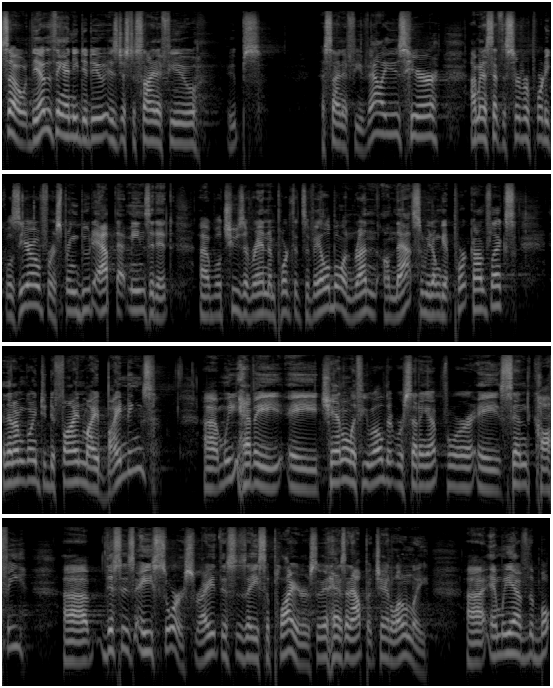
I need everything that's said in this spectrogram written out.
So the other thing I need to do is just assign a few, oops, assign a few values here. I'm going to set the server port equals zero for a Spring Boot app. That means that it uh, will choose a random port that's available and run on that so we don't get port conflicts. And then I'm going to define my bindings. Um, we have a, a channel, if you will, that we're setting up for a send coffee. Uh, this is a source, right? This is a supplier, so it has an output channel only. Uh, and we have the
